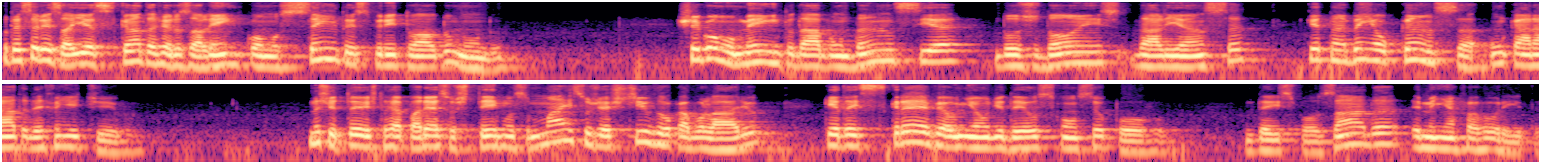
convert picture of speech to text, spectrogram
o terceiro Isaías canta Jerusalém como centro espiritual do mundo. Chegou o momento da abundância dos dons da aliança, que também alcança um caráter definitivo. Neste texto reaparecem os termos mais sugestivos do vocabulário que descreve a união de Deus com seu povo, desposada e minha favorita.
